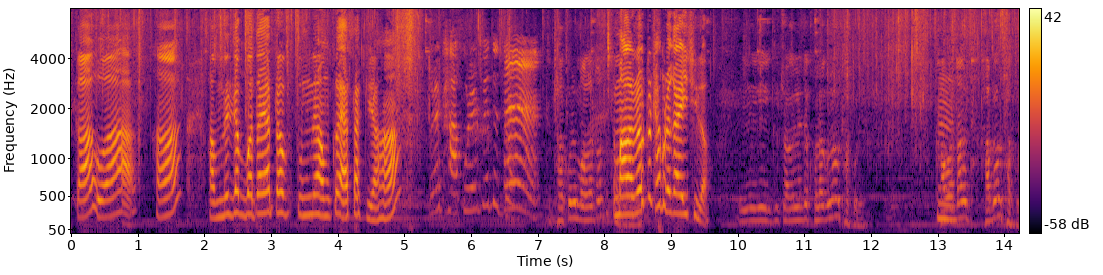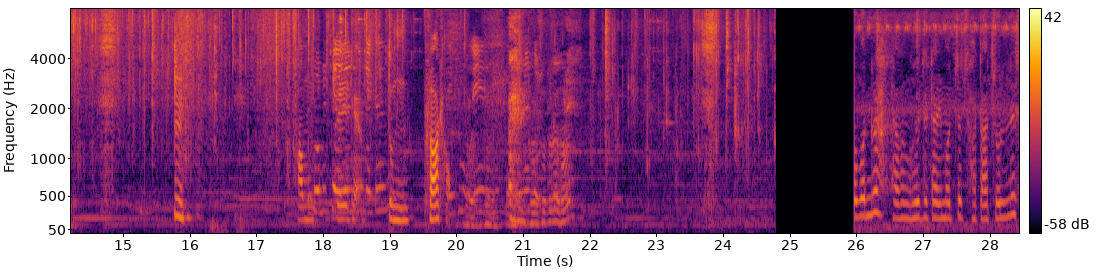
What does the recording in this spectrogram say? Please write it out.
क्या हुआ हाँ हमने जब बताया तब तुमने हमको ऐसा किया हाँ ওটা ঠাকুরের পেতে তো হ্যাঁ ঠাকুরের মালাটাও তো মালাটাও তো ঠাকুরের গায়ে ছিল এই এই চকলেটের খোলাগুলোও ঠাকুরের খাওয়াটাও খাবেও ঠাকুরের हम ছোট ছেলে ग्रेट है দেখে तुम फ्रॉड हो ধরো সুতোটা ধরো তো বন্ধুরা এখন ঘড়িতে টাইম হচ্ছে ছটা চল্লিশ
